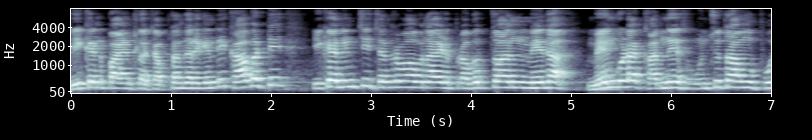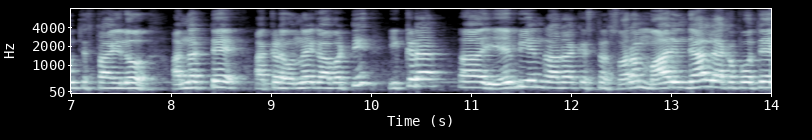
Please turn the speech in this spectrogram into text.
వీకెండ్ పాయింట్లో చెప్పడం జరిగింది. కాబట్టి ఇక నుంచి చంద్రబాబు నాయుడు ప్రభుత్వాన్ని మీద మేము కూడా కన్నేసి ఉంచుతాము పూర్తి స్థాయిలో అన్నట్టే అక్కడ ఉన్నాయి. కాబట్టి ఇక్కడ ఏబిఎన్ రాధాకృష్ణ స్వరం మారిందా? లేకపోతే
